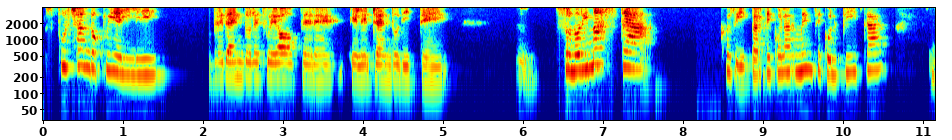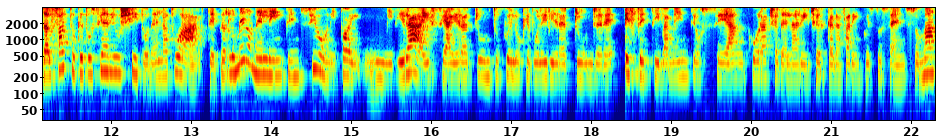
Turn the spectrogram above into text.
spulciando qui e lì vedendo le tue opere e leggendo di te, mm. sono rimasta così particolarmente colpita dal fatto che tu sia riuscito nella tua arte, perlomeno nelle intenzioni, poi mi dirai se hai raggiunto quello che volevi raggiungere effettivamente o se ancora c'è della ricerca da fare in questo senso, ma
